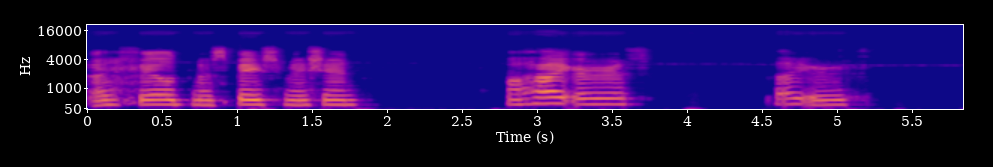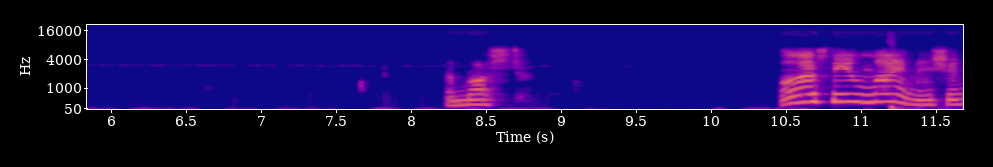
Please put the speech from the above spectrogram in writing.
I failed my space mission. Oh, hi, Earth. Hi, Earth. I'm lost. Well, that's the end of my mission.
